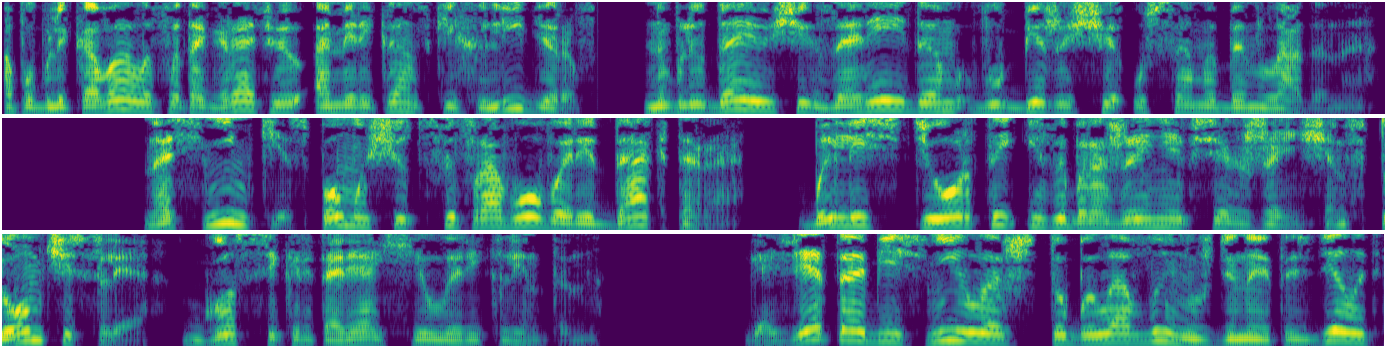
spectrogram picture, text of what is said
опубликовала фотографию американских лидеров, наблюдающих за рейдом в убежище Усама бен Ладена. На снимке с помощью цифрового редактора были стерты изображения всех женщин, в том числе госсекретаря Хиллари Клинтон. Газета объяснила, что была вынуждена это сделать,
